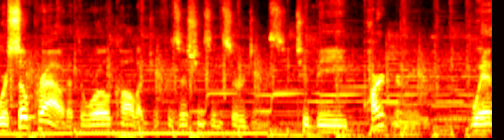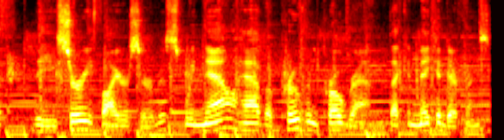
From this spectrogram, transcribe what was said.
We're so proud at the Royal College of Physicians and Surgeons to be partnering with the Surrey Fire Service. We now have a proven program that can make a difference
